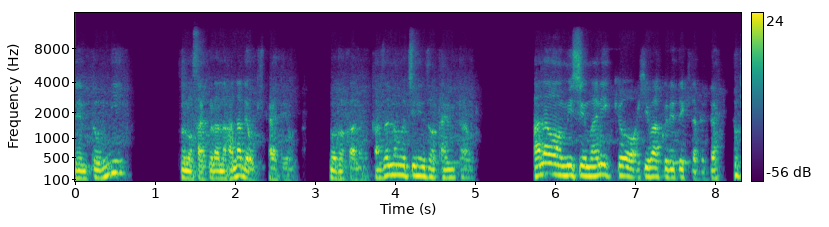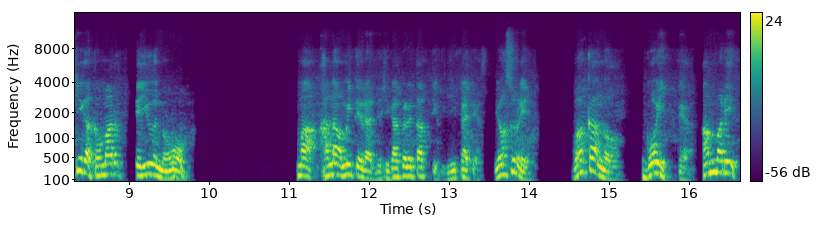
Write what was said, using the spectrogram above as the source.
念頭に、その桜の花で置き換えてよう。のどかな風のうちにぞたゆたう。花を見しまに今日日は暮れてきたって、時が止まるっていうのを、まあ、花を見てる間で日が暮れたっていうふうに言い換えてるんです。要するに、和歌の語彙ってあんまり豊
